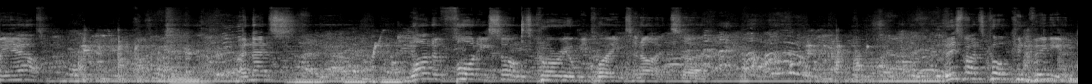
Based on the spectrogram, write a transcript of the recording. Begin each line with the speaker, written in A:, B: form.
A: out. And that's one of 40 songs Corey will be playing tonight. So This one's called Convenient.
